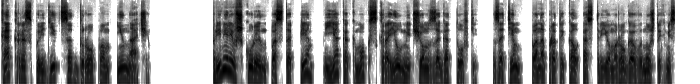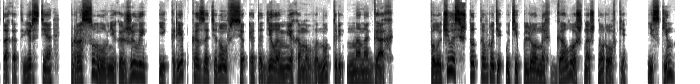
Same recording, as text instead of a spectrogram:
как распорядиться дропом иначе. Примерив шкуры по стопе, я как мог скроил мечом заготовки. Затем понапротыкал острием рога в нужных местах отверстия, просунул в них жилы и крепко затянул все это дело мехом внутрь на ногах. Получилось что-то вроде утепленных галош на шнуровке. Искин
